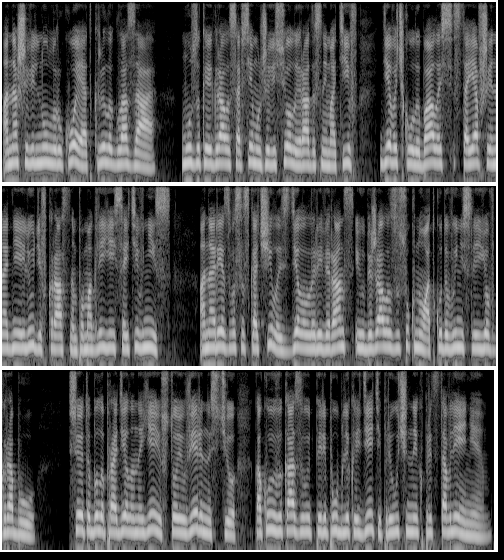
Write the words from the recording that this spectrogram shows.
она шевельнула рукой и открыла глаза. Музыка играла совсем уже веселый радостный мотив. Девочка улыбалась, стоявшие над ней люди в красном помогли ей сойти вниз – она резво соскочила, сделала реверанс и убежала за сукно, откуда вынесли ее в гробу. Все это было проделано ею с той уверенностью, какую выказывают перед публикой дети, приученные к представлениям.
